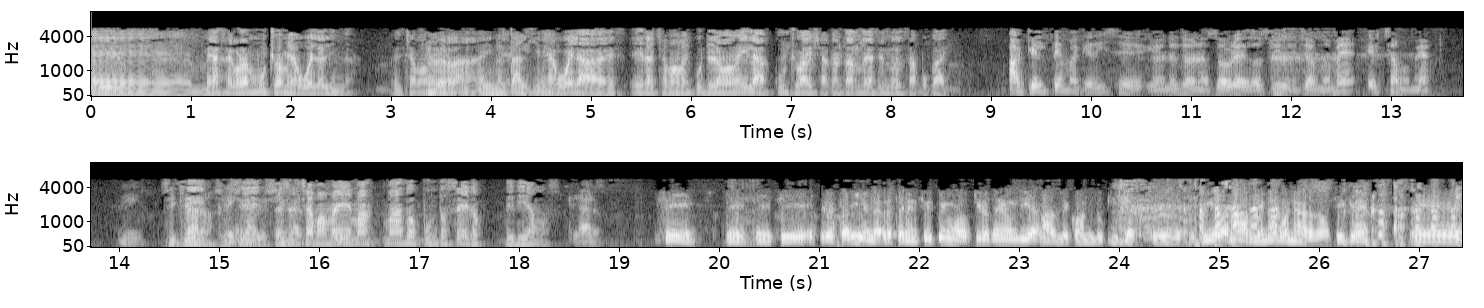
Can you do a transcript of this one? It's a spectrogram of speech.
Diego. me, hace acordar mucho a mi abuela linda, el chamamé. Es verdad, hay Mi- nostalgia. Mi, abuela es- era chamamé, escucho chamamé y la escucho a ella cantando y haciendo el zapucay. Aquel tema que dice que no es una sobredosis de chamamé, ¿es chamamé? Sí. Sí, claro, sí, sí, sí, claro. sí, sí. Es el chamamé más, más 2.0, diríamos. Claro. Sí, sí, sí, sí, pero está bien la referencia. Hoy tengo, quiero tener un día amable con Luquita. Eh, digo amable, no buenardo. Así que eh,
